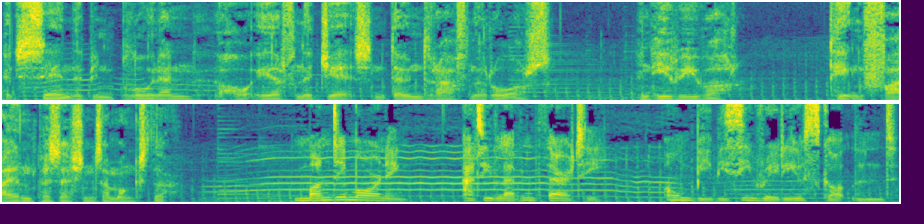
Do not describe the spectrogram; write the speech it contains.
Its scent had been blown in, the hot air from the jets and downdraft from the rotors. And here we were, taking firing positions amongst it. Monday morning at 11.30 on BBC Radio Scotland.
